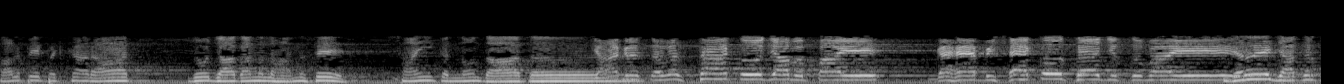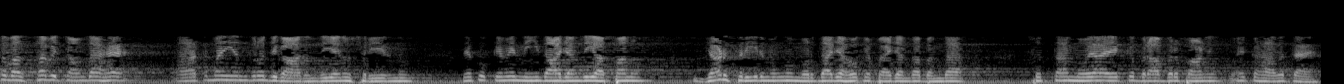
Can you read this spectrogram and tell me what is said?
ਫਲ ਪੇ ਪੱਛਾ ਰਾਤ, ਜੋ ਜਾਗਨ ਲਹਨ ਸੇ, ਸਾਈ ਕੰਨੋਂ ਦਾਤ। ਜਾਗਰਤ ਅਵਸਥਾ ਕੋ ਜਬ ਪਾਏ ਗਹਿ ਵਿਸ਼ੈ ਕੋ ਸਹਿਜ ਸੁਭਾਏ। ਜਦੋਂ ਇਹ ਜਾਗਰਤ ਅਵਸਥਾ ਵਿੱਚ ਆਉਂਦਾ ਹੈ, ਆਤਮਾ ਹੀ ਅੰਦਰੋਂ ਜਗਾ ਦਿੰਦੀ ਹੈ ਇਹਨੂੰ ਸਰੀਰ ਨੂੰ। ਦੇਖੋ ਕਿਵੇਂ ਨੀਂਦ ਆ ਜਾਂਦੀ ਆਪਾਂ ਨੂੰ। ਜੜ ਸਰੀਰ ਵਾਂਗੂ ਮੁਰਦਾ ਜਿਹਾ ਹੋ ਕੇ ਪੈ ਜਾਂਦਾ ਬੰਦਾ। ਸੁੱਤਾ ਮੋਇਆ ਇੱਕ ਬਰਾਬਰ ਪਾਣੀ ਇਹ ਕਹਾਵਤ ਹੈ।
